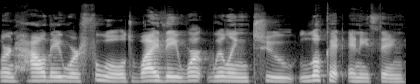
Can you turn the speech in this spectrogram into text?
learn how they were fooled, why they weren't willing to look at anything,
